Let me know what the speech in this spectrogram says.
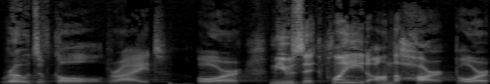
roads of gold, right? Or music played on the harp, or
